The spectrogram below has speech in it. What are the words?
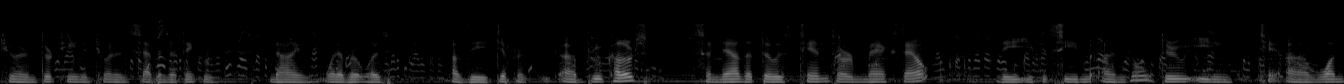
213, and 207, I think, or 9, whatever it was, of the different uh, brew colors. So now that those 10s are maxed out, the you can see I'm going through eating ten, uh, one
